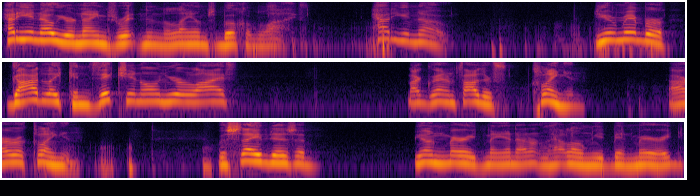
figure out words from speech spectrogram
How do you know your name's written in the Lamb's book of life? How do you know? Do you remember godly conviction on your life? My grandfather Clingan, Ira Clingan, was saved as a young married man. I don't know how long he'd been married.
